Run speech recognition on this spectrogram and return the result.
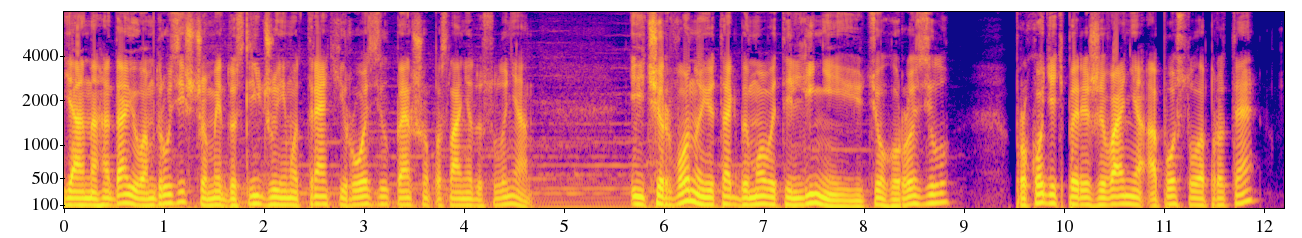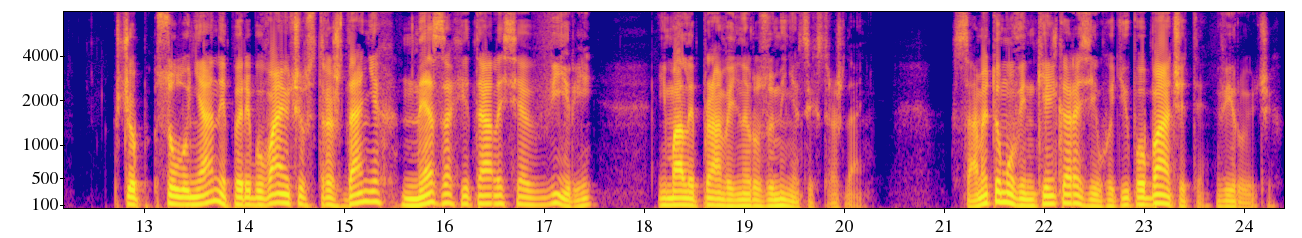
Я нагадаю вам, друзі, що ми досліджуємо третій розділ першого послання до Солонян. І червоною, так би мовити, лінією цього розділу проходять переживання апостола про те, щоб солуняни, перебуваючи в стражданнях, не захиталися в вірі і мали правильне розуміння цих страждань. Саме тому він кілька разів хотів побачити віруючих.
